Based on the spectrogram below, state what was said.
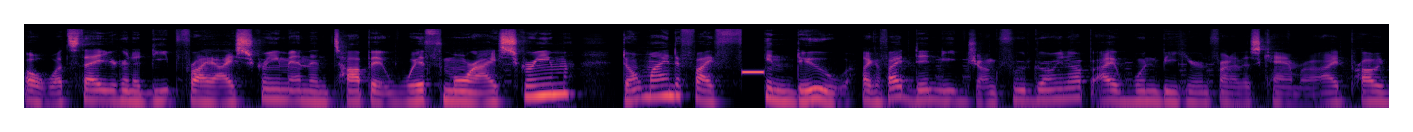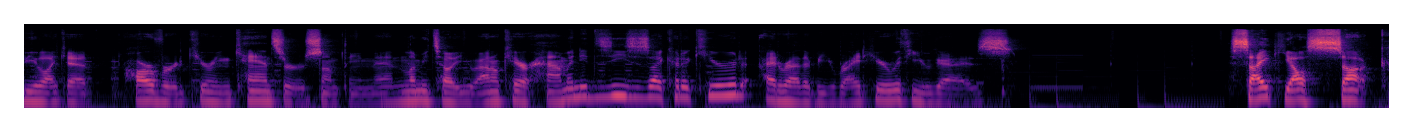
oh, what's that? You're gonna deep fry ice cream and then top it with more ice cream? Don't mind if I fucking do. Like, if I didn't eat junk food growing up, I wouldn't be here in front of this camera. I'd probably be like at Harvard curing cancer or something. And let me tell you, I don't care how many diseases I could have cured, I'd rather be right here with you guys. Psych, y'all suck.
